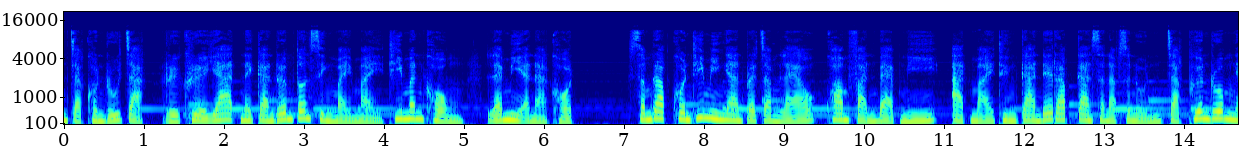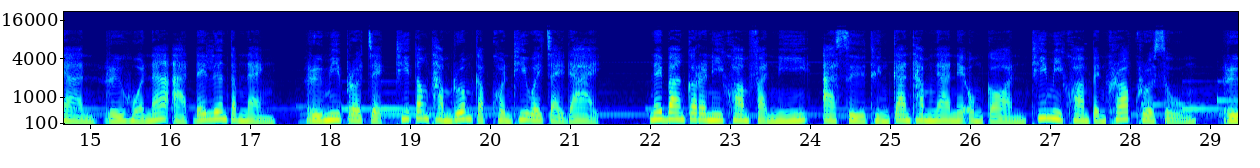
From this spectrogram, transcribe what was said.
ำจากคนรู้จัก หรือเครือญาติในการเริ่มต้นสิ่งใหม่ ๆ ที่มั่นคง และมีอนาคตสำหรับคนที่มีงานประจำแล้ว ความฝันแบบนี้อาจหมายถึงการได้รับการสนับสนุนจากเพื่อนร่วมงาน หรือหัวหน้าอาจได้เลื่อนตำแหน่ง หรือมีโปรเจกต์ที่ต้องทำร่วมกับคนที่ไว้ใจได้ ในบางกรณีความฝันนี้อาจสื่อถึงการทำงานในองค์กรที่มีความเป็นครอบครัวสูง หรือ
